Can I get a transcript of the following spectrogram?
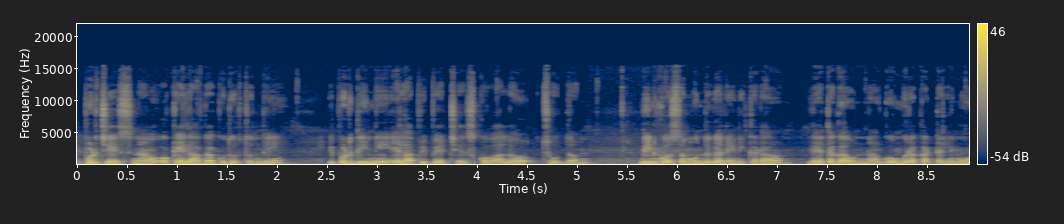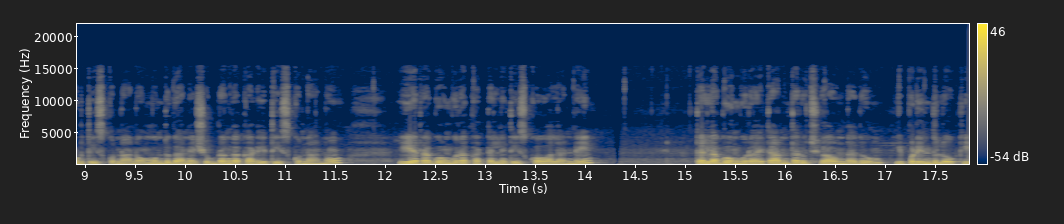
ఎప్పుడు చేసినా ఒకేలాగా కుదురుతుంది. ఇప్పుడు దీన్ని ఎలా ప్రిపేర్ చేసుకోవాలో చూద్దాం. దీనికోసం ముందుగా నేను ఇక్కడ లేతగా ఉన్న గోంగూర కట్టెల్ని మూడు తీసుకున్నాను. ముందుగానే శుభ్రంగా కడిగి తీసుకున్నాను. ఈ ఎర్ర గోంగూర కట్టెల్ని తీసుకోవాలండి. తెల్ల గోంగూర అయితే అంత రుచిగా ఉండదు. ఇప్పుడు ఇందులోకి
